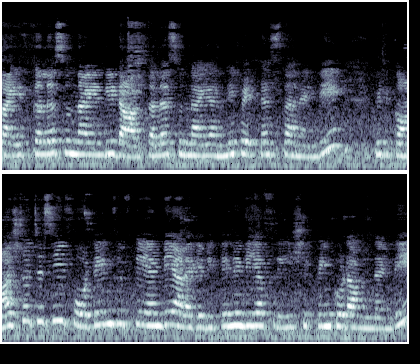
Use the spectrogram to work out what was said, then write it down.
లైట్ కలర్స్ ఉన్నాయండి డార్క్ కలర్స్ ఉన్నాయి అన్ని పెట్టేస్తానండి. వీటి కాస్ట్ వచ్చేసి ఫోర్టీన్ ఫిఫ్టీ అండి. అలాగే with in India free shipping కూడా ఉందండి.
